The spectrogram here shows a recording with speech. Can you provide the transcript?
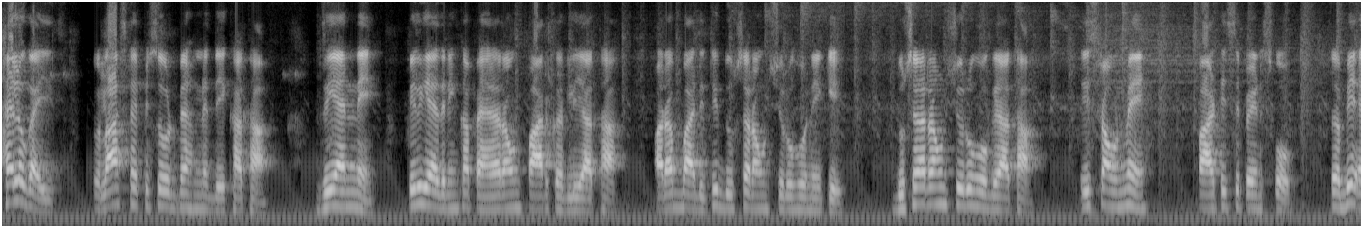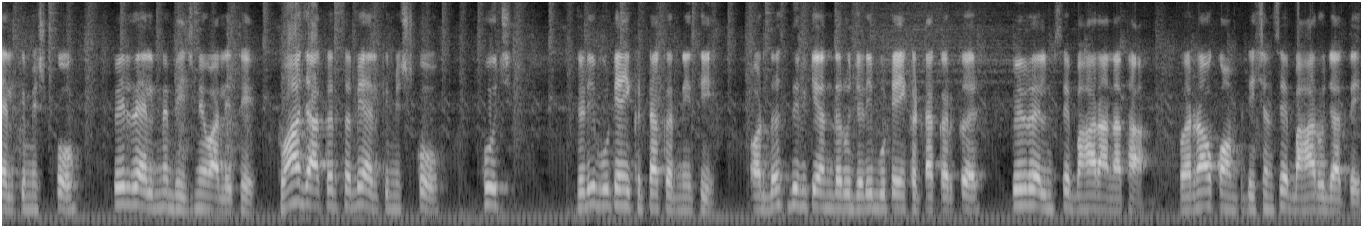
हेलो गाइस तो लास्ट एपिसोड में हमने देखा था जी एन ने पिल गैदरिंग का पहला राउंड पार कर लिया था और अब बारी थी दूसरा राउंड शुरू होने की। दूसरा राउंड शुरू हो गया था। इस राउंड में पार्टिसिपेंट्स को, सभी एल्केमिस्ट को पिल रेल में भेजने वाले थे। वहाँ जाकर सभी एल्केमिस्ट को कुछ जड़ी बूटियाँ इकट्ठा करनी थी और 10 दिन के अंदर वो जड़ी बूटियाँ इकट्ठा कर कर पिल रेल से बाहर आना था, वरना वो कॉम्पिटिशन से बाहर हो जाते।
